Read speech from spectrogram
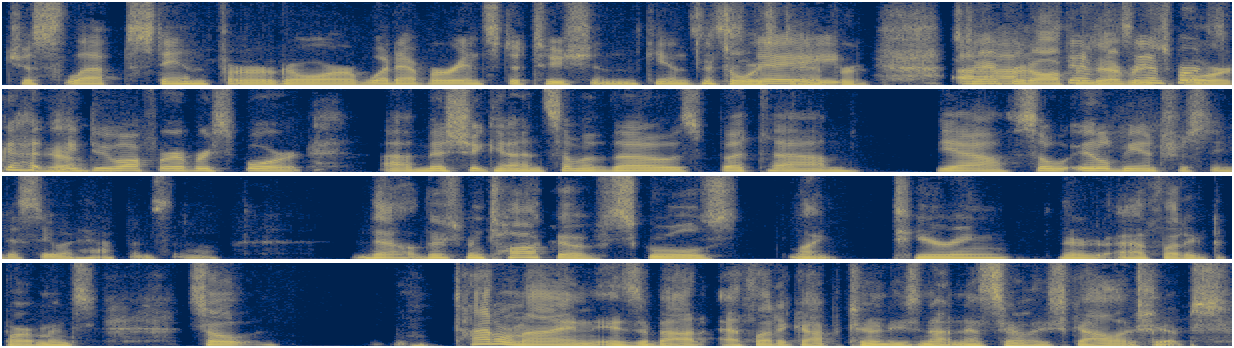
just left Stanford or whatever institution, Kansas it's always State. Stanford. Stanford uh, offers Stanford, every Stanford's sport. Got, yeah. They do offer every sport. Uh, Michigan, some of those, but um, yeah, so it'll be interesting to see what happens. Though. Now, there's been talk of schools like tiering their athletic departments. So, Title IX is about athletic opportunities, not necessarily scholarships.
